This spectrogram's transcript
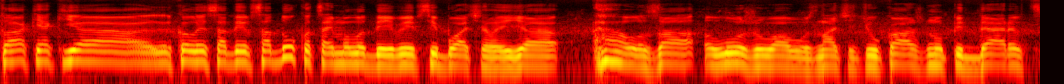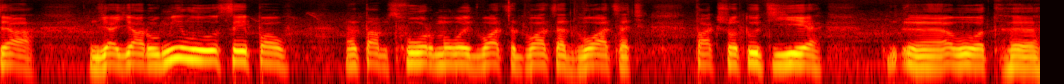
Так як я коли садив садок, оцей молодий, ви всі бачили, я заложував значить, у кожну під деревця. Я яру мілу сипав там з формулою 20-20-20. Так що тут є Е, от, е,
